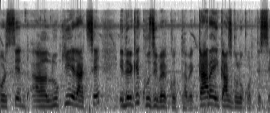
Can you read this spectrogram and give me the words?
করছে লুকিয়ে রাখছে। এদেরকে খুঁজে বের করতে হবে। কারা এই কাজগুলো করতেছে?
